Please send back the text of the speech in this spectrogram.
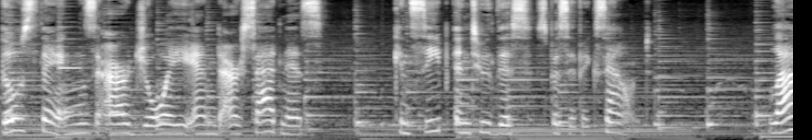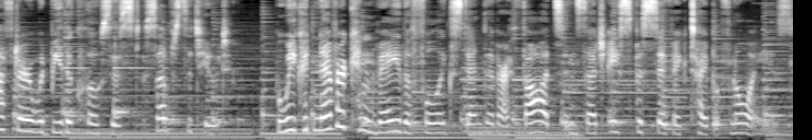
those things, our joy and our sadness, can seep into this specific sound. Laughter would be the closest substitute, but we could never convey the full extent of our thoughts in such a specific type of noise.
